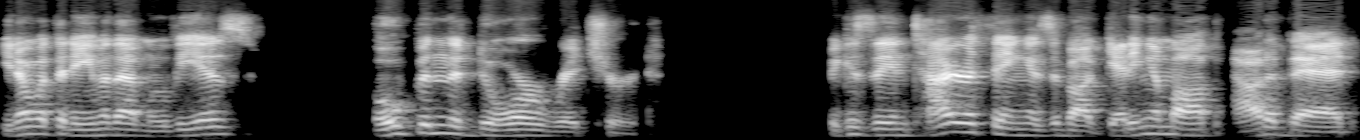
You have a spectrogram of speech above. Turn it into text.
You know what the name of that movie is? Open the Door, Richard. Because the entire thing is about getting him up out of bed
